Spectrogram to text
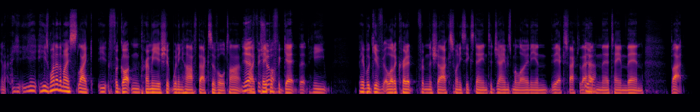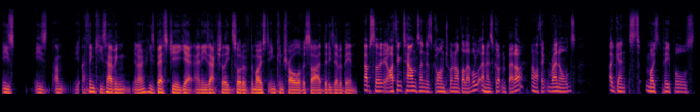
you know, he, he's one of the most like forgotten Premiership winning halfbacks of all time. Yeah, like for people sure. forget that he. People give a lot of credit from the Sharks 2016 to James Maloney and the X factor they Yeah. had in their team then, but he's he's um I think he's having you know his best year yet, and he's actually sort of the most in control of a side that he's ever been. Absolutely. I think Townsend has gone to another level and has gotten better. And I think Reynolds, against most people's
